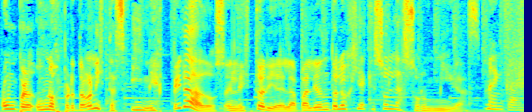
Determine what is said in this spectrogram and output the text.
un pro- unos protagonistas inesperados en la historia de la paleontología que son las hormigas. Me encanta.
